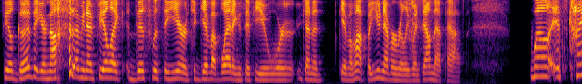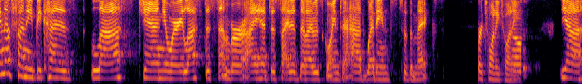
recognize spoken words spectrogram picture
feel good that you're not? I mean, I feel like this was the year to give up weddings if you were going to give them up, but you never really went down that path. Well, it's kind of funny because last January, last December, I had decided that I was going to add weddings to the mix for 2020. So, yeah.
